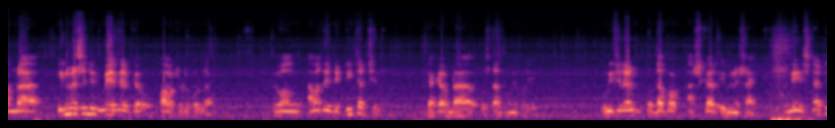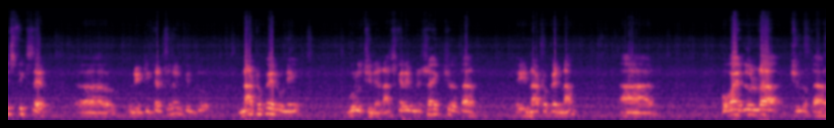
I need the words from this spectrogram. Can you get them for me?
আমরা ইউনিভার্সিটির মেয়েদেরকেও পাওয়া শুরু করলাম এবং আমাদের যে টিচার ছিলেন, যাকে আমরা উস্তাদ মনে করি, উনি ছিলেন অধ্যাপক আশকার ইবনে সাহেব উনি স্ট্যাটিস্টিক্সের উনি টিচার ছিলেন, কিন্তু নাটকের উনি গুরু ছিলেন। আশকার ইবনে সাহেব ছিল তার এই নাটকের নাম। আর ওবায়দুল্লাহ ছিল তার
